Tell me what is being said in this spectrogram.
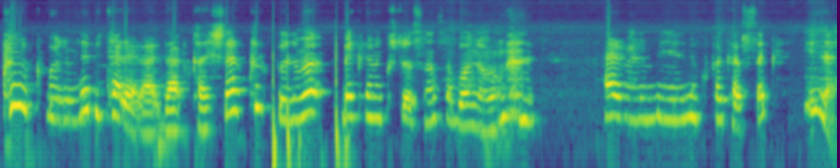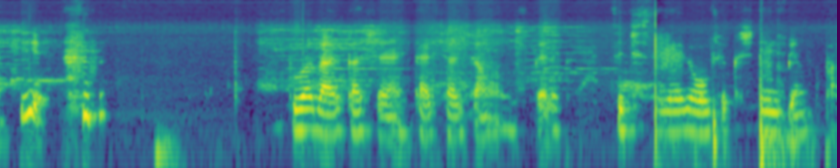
40 bölümde biter herhalde arkadaşlar. 40 bölümü beklemek istiyorsanız abone olun. Her bölüm bir 20 kupa kassak yine iyi. Bu arada arkadaşlar yani ters çalışmamamız gerek. 8 seviyeli olacak iş değil benim kupa.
